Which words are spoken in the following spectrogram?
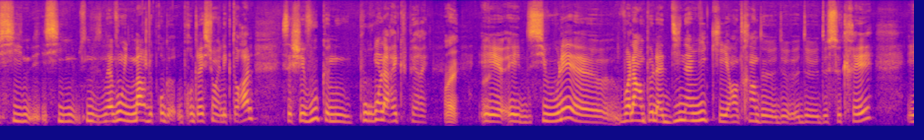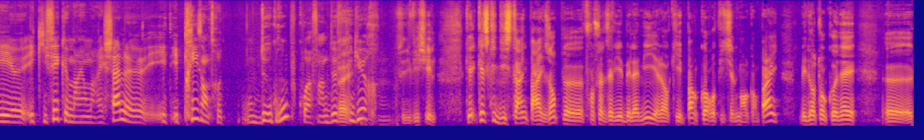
si, si nous avons une marge de progr- progression électorale, c'est chez vous que nous pourrons la récupérer. Ouais. Et, et si vous voulez, euh, voilà un peu la dynamique qui est en train de, de- de- de se créer et, euh, et qui fait que Marion Maréchal euh, est, est prise entre deux groupes, quoi, enfin deux Ouais. figures. C'est difficile. Qu'est- Qu'est-ce qui distingue, par exemple, François-Xavier Bellamy, alors qui n'est pas encore officiellement en campagne, mais dont on connaît euh,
